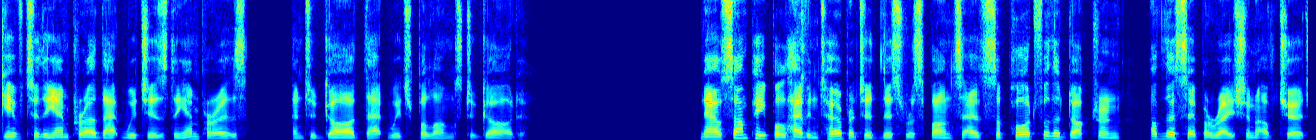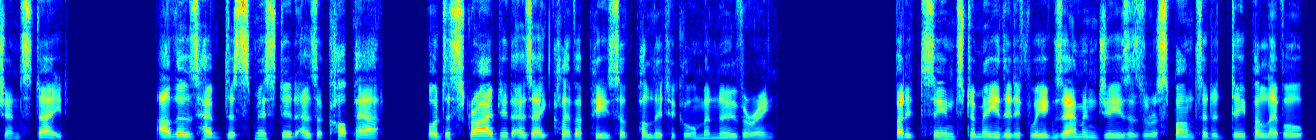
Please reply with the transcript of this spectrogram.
Give to the emperor that which is the emperor's, and to God that which belongs to God. Now, some people have interpreted this response as support for the doctrine of the separation of church and state. Others have dismissed it as a cop out or described it as a clever piece of political manoeuvring. But it seems to me that if we examine Jesus' response at a deeper level,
